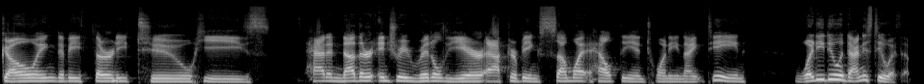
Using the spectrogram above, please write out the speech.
going to be 32. He's had another injury riddled year after being somewhat healthy in 2019. What do you do in Dynasty with him?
